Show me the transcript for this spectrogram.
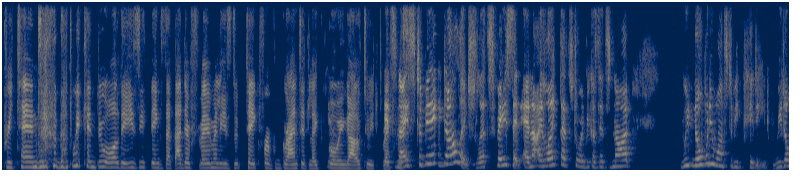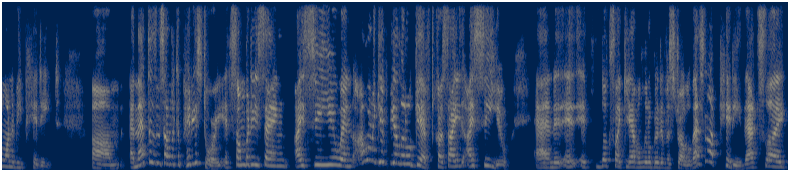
pretend that we can do all the easy things that other families do take for granted like yeah. going out to eat breakfast. it's nice to be acknowledged let's face it and i like that story because it's not we nobody wants to be pitied we don't want to be pitied um, and that doesn't sound like a pity story it's somebody saying i see you and i want to give you a little gift because i i see you and it, it, looks like you have a little bit of a struggle. That's not pity. That's like,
